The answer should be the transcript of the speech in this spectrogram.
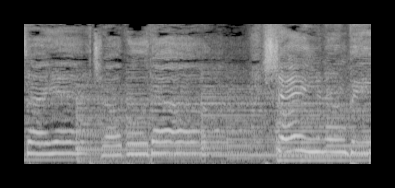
再也找不到谁能比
